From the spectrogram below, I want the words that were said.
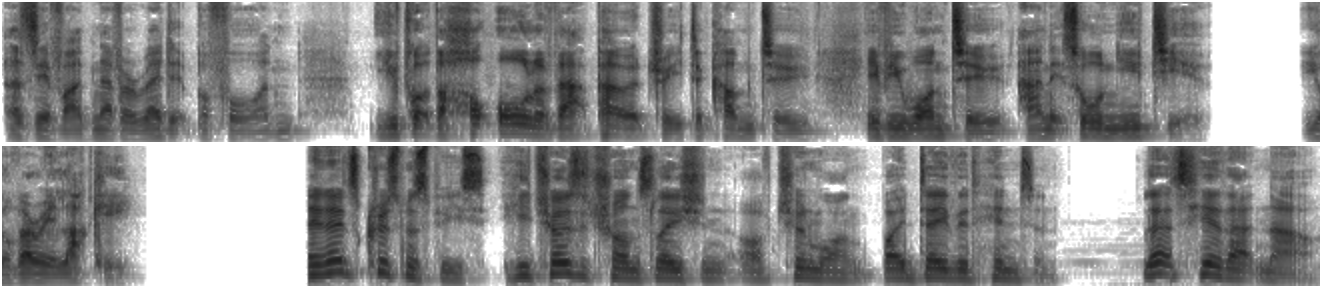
as if I'd never read it before, and you've got the all of that poetry to come to if you want to, and it's all new to you. You're very lucky." In Ed's Christmas piece, he chose a translation of Chunwang by David Hinton. Let's hear that now.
